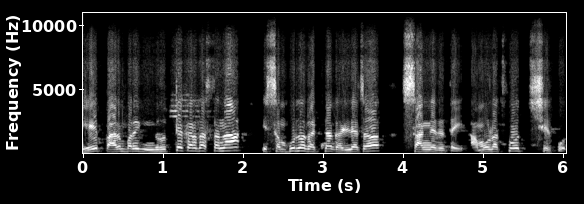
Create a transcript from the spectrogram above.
हे पारंपरिक नृत्य करत असताना ही संपूर्ण घटना घडल्याचं सांगण्यात येत आहे अमोल राजपूत शिरपूर.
